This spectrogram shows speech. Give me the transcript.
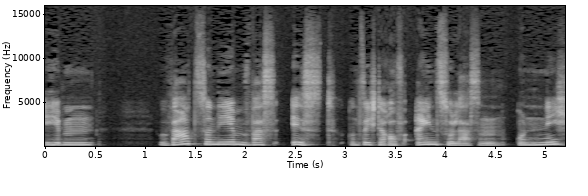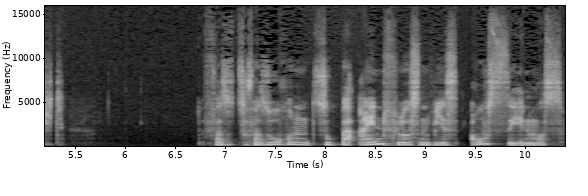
Eben wahrzunehmen, was ist und sich darauf einzulassen und nicht zu versuchen zu beeinflussen, wie es aussehen muss.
